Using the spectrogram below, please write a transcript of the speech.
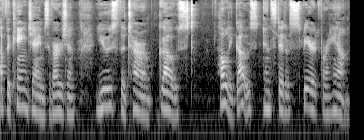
of the King James Version use the term ghost, Holy Ghost, instead of spirit for him.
